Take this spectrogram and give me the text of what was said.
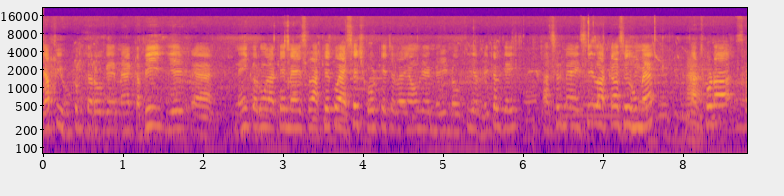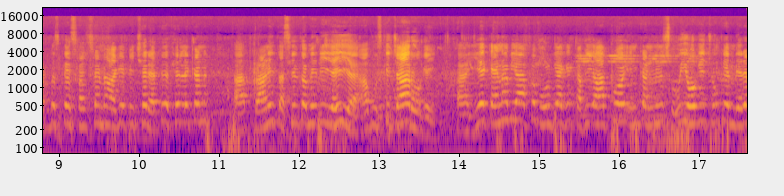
जब भी हुक्म करोगे मैं कभी ये नहीं करूँगा कि मैं इस इलाके को ऐसे छोड़ के चला जाऊँगे मेरी नौकरी जब निकल गई। असल मैं इसी इलाका से हूँ मैं। हाँ। थोड़ा सर्विस के सिलसिले में आगे पीछे रहते थे लेकिन पुरानी तहसील तो मेरी यही है अब उसकी चार हो गई। ये कहना भी आपको भूल गया कि कभी आपको इनकन्वीनियंस हुई होगी चूँकि मेरे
